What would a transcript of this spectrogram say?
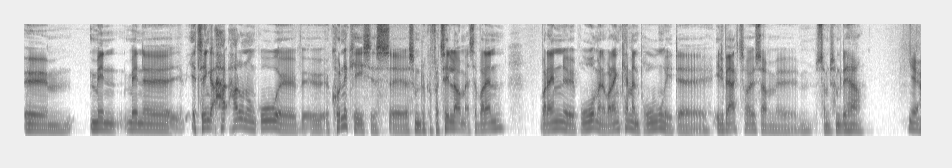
Øh, men, men øh, jeg tænker, har, har du nogle gode øh, øh, kundecases, øh, som du kan fortælle om? Altså, hvordan, hvordan øh, bruger man, hvordan kan man bruge et, øh, et værktøj som, øh, som, som det her? Ja,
